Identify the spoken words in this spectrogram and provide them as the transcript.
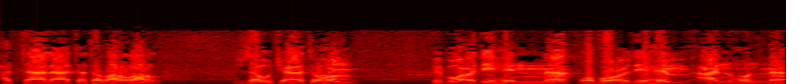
حتى لا تتضرر زوجاتهم ببعدهن وبعدهم عنهن.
